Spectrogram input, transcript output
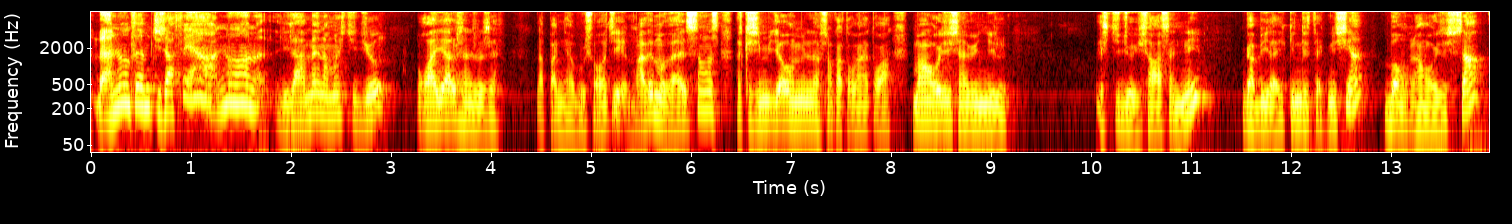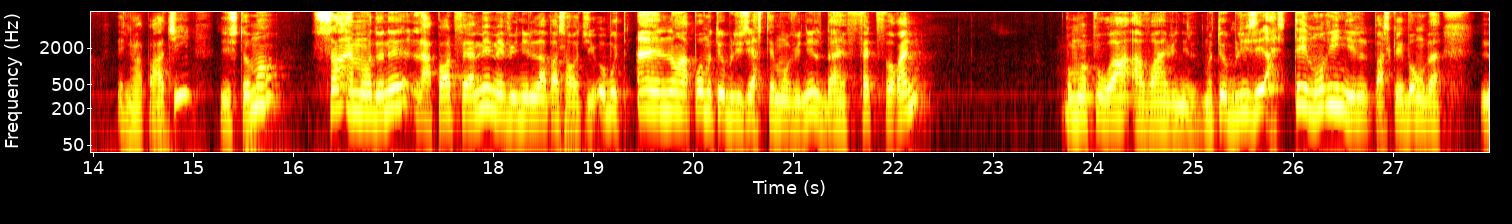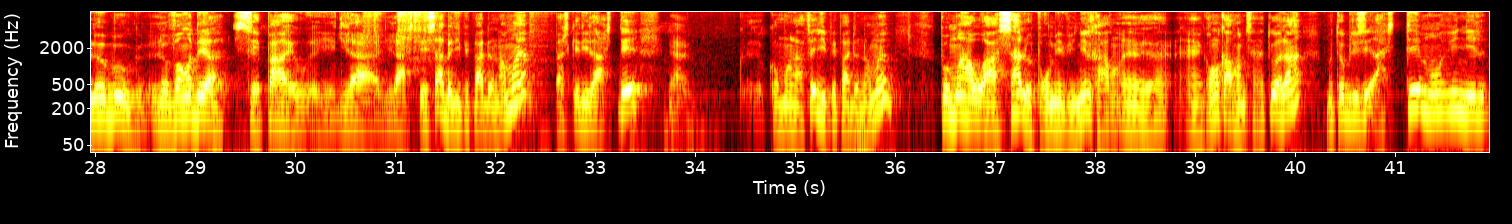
Ben non, fais un petit affaire. Non, non. il amène à mon studio Royal Saint-Joseph. La panier à bouche sortie. Moi, j'avais mauvais sens. Parce que j'ai mis en 1983. Moi, enregistré un vinyle. Le studio, il à Saint-Denis. Gabi Laikin, des techniciens. Bon, là, on ça. Et nous, on parti. Justement, ça, à un moment donné, la porte fermée, mais vinyle là pas sorti. Au bout d'un an après, on était obligé d'acheter mon vinyle dans une fête foraine pour moi pouvoir avoir un vinyle. Je suis obligé d'acheter mon vinyle parce que bon, ben, le boug, le vendeur, c'est pas, il a, il a acheté ça, ben, il ne peut pas donner à moi parce qu'il a acheté, euh, comment on l'a fait, il ne peut pas donner à moi. Pour moi avoir ça, le premier vinyle, 40, euh, un grand 45 tours là, je suis obligé d'acheter mon vinyle.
